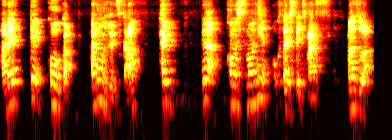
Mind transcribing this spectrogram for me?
あれって効果あるのですか？はい。では、この質問にお答えしていきます。まずは、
